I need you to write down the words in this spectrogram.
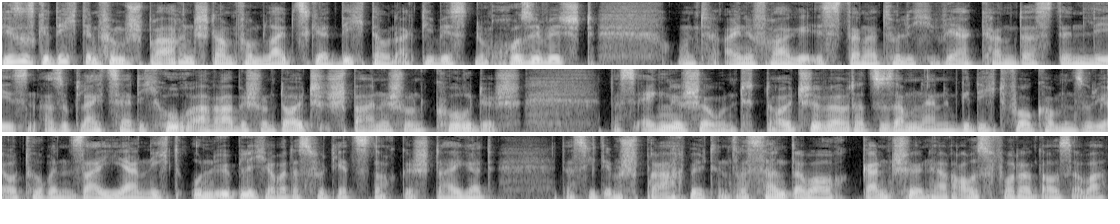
Dieses Gedicht in fünf Sprachen stammt vom Leipziger Dichter und Aktivisten Chosewischt. Und eine Frage ist dann natürlich, wer kann das denn lesen? Also gleichzeitig Hocharabisch und Deutsch, Spanisch und Kurdisch. Dass englische und deutsche Wörter zusammen in einem Gedicht vorkommen, so die Autorin, sei ja nicht unüblich, aber das wird jetzt noch gesteigert. Das sieht im Sprachbild interessant, aber auch ganz schön herausfordernd aus, aber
